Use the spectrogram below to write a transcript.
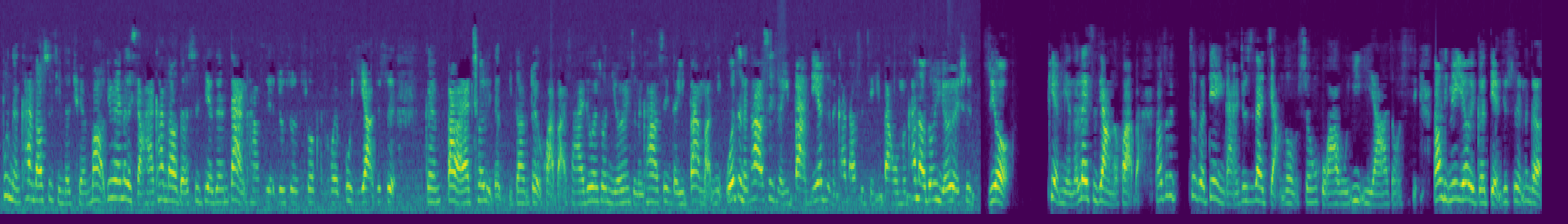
不能看到事情的全貌，因为那个小孩看到的世界跟大人看到世界，就是说可能会不一样，就是跟爸爸在车里的一段对话吧。小孩就会说：“你永远只能看到事情的一半嘛，你我只能看到事情的一半，你也只能看到事情一半。我们看到的东西永远是只有片面的，类似这样的话吧。”然后这个这个电影感觉就是在讲这种生活啊、无意义啊这种事情。然后里面也有一个点，就是那个。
